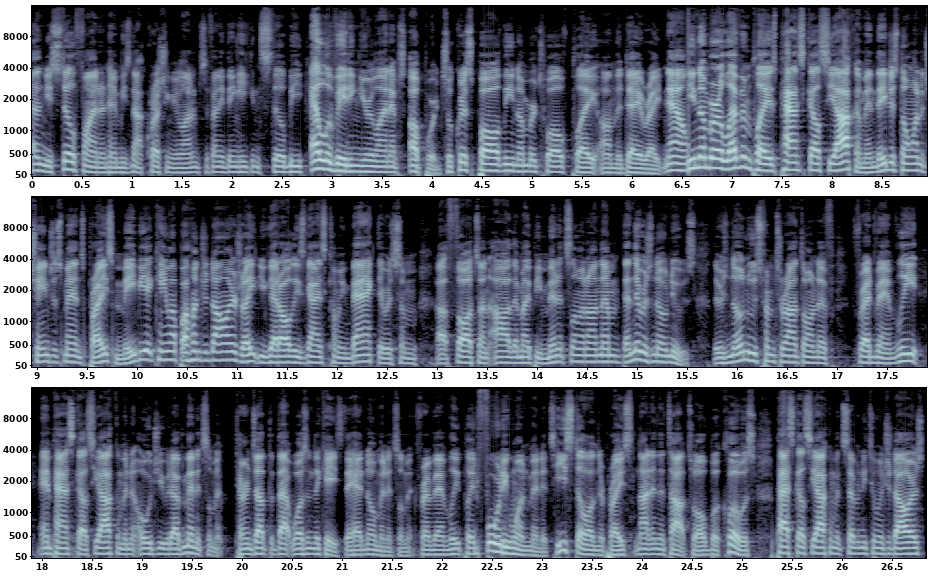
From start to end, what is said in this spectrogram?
and then you still find in him he's not crushing your lineups. If anything, he can still be elevating your lineups upward. So Chris Paul, the number 12 play on the day right now. The number 11 play is Pascal Siakam, and they just don't want to change this man's price. Maybe it came up $100, right? You got all these guys coming back. There was some uh, thoughts on, ah, there might be minutes limit on them. Then there was no news. There was no news from Toronto on if Fred Van VanVleet and Pascal Siakam and OG would have minutes limit. Turns out that that wasn't the case. They had no minutes limit. Fred Van VanVleet played 41 minutes. He's still underpriced, not in the top 12, but close. Pascal Siakam at $7,200,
